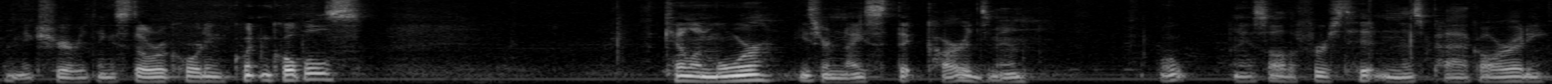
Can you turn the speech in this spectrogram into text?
Make sure everything's still recording. Quentin Coples. Kellen Moore. These are nice thick cards, man. I saw the first hit in this pack already.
